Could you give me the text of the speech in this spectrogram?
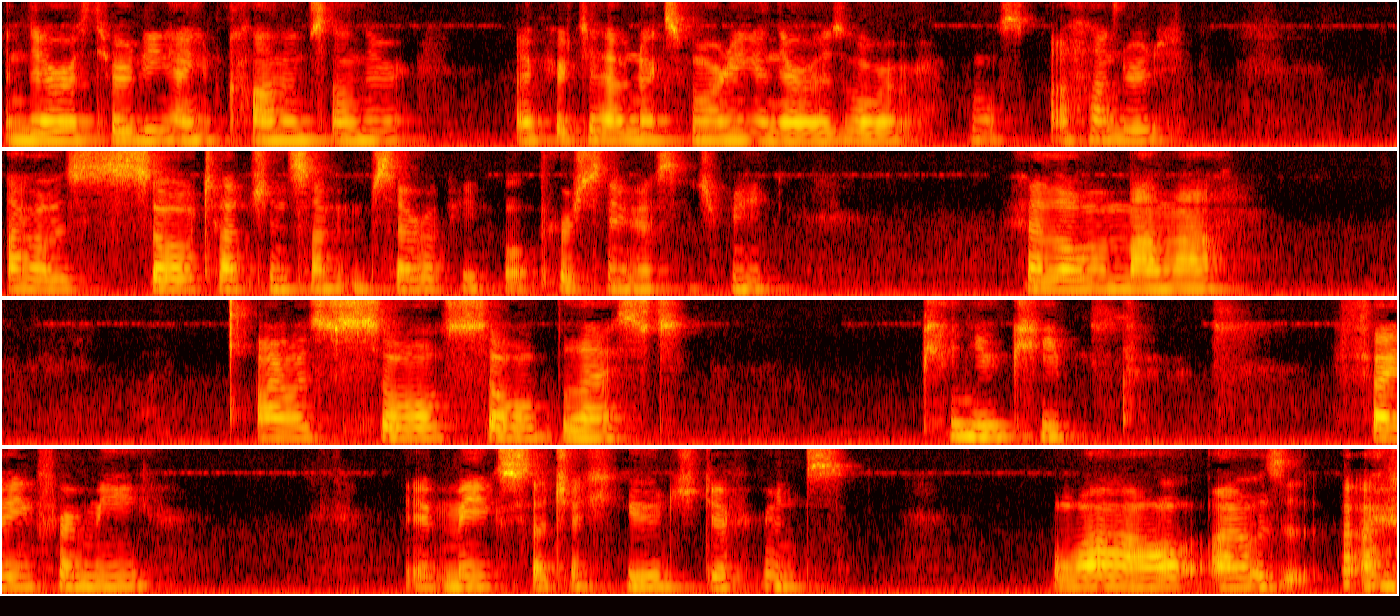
And there were 39 comments on there. I picked it up next morning and there was over almost a hundred. I was so touched and some several people personally messaged me. Hello mama. I was so, so blessed. Can you keep fighting for me? It makes such a huge difference. Wow, I was. I'm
